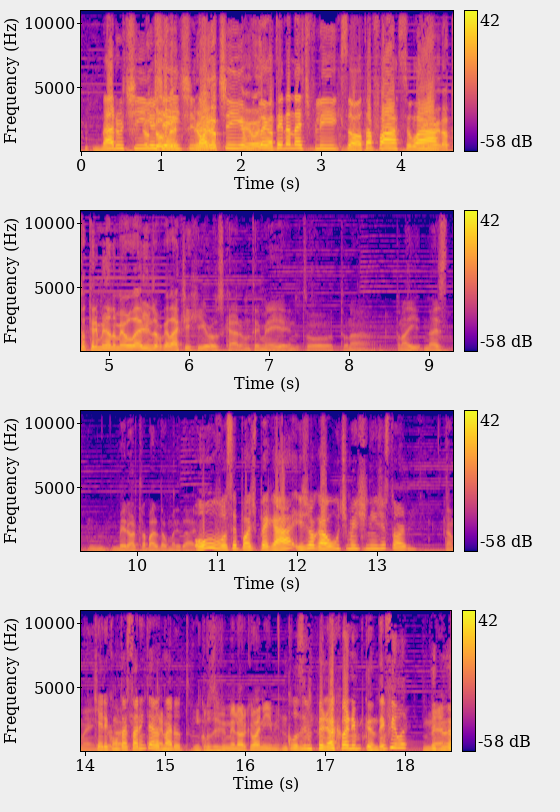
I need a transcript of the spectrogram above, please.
Narutinho, Eu gente. eu Narutinho, eu- muito legal. Tem na Netflix, ó. Tá fácil Eu lá. ainda tô terminando meu Legends of Galactic Heroes, cara. Eu não terminei ainda, tô, tô na. Tô na nas melhor trabalho da humanidade. Ou você pode pegar e jogar o Ultimate Ninja Storm. também. Que ele conta a verdade. história inteira do É, Naruto. Inclusive melhor que o anime, Inclusive melhor que o anime, porque não tem fila. né?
